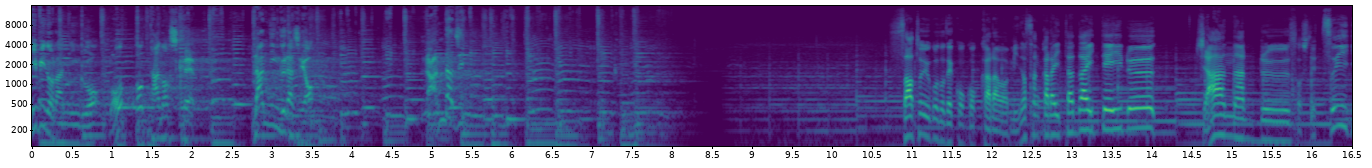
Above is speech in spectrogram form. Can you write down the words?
日々のランニングをもっと楽しく。ランニングラジオ。ランラジ。さあということでここからは皆さんから頂いているジャーナルそしてツイー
